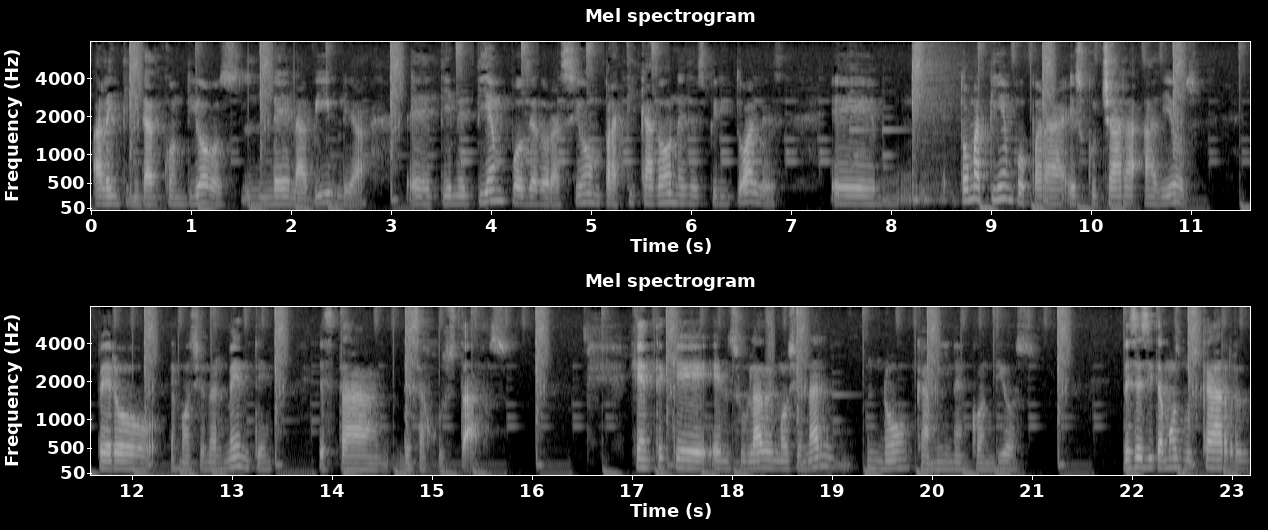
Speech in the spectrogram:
a la intimidad con Dios, lee la Biblia, eh, tiene tiempos de adoración, practica dones espirituales, eh, toma tiempo para escuchar a, Dios, pero emocionalmente están desajustados. Gente que en su lado emocional no caminan con Dios. Necesitamos buscar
